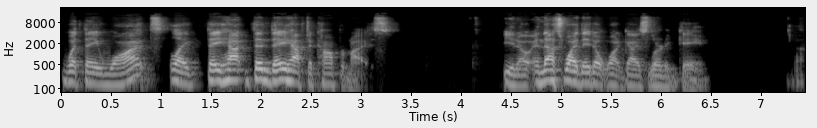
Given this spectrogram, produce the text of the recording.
what they want, like they have, then they have to compromise. You know, and that's why they don't want guys learning game. Yeah.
